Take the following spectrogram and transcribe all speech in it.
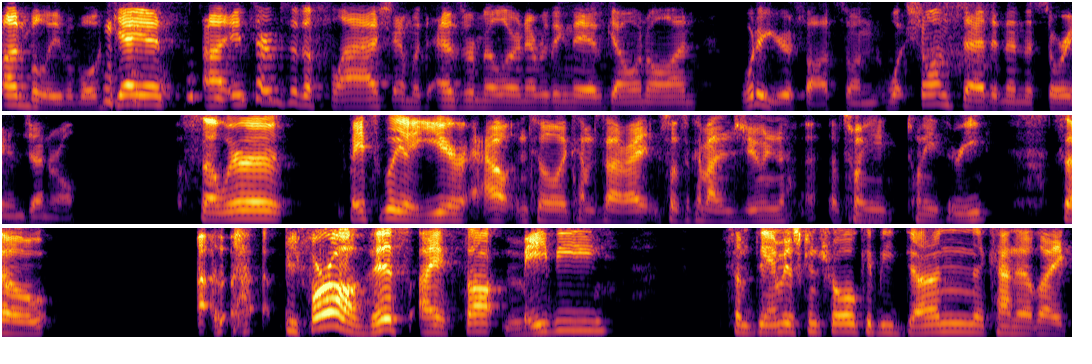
Unbelievable. Gaius, uh, in terms of the Flash and with Ezra Miller and everything they have going on, what are your thoughts on what Sean said and then the story in general? So we're basically a year out until it comes out, right? It's supposed to come out in June of 2023. So uh, before all this, I thought maybe some damage control could be done to kind of like,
